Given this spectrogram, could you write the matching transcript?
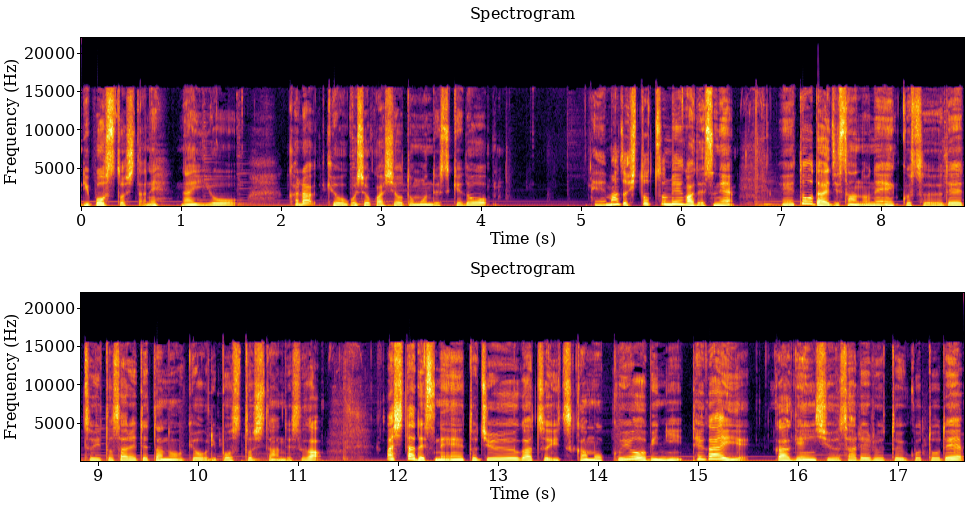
リポストしたね内容から今日ご紹介しようと思うんですけどえー、まず1つ目がですね、えー、東大寺さんのね X でツイートされてたのを今日リポストしたんですが明日ですね、えーと、10月5日木曜日に手貝絵が減収されるということで、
